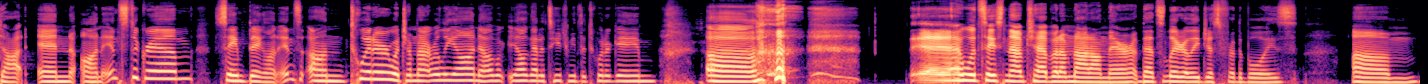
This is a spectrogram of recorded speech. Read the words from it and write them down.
dot n on Instagram. Same thing on ins- on Twitter, which I'm not really on. Y'all, y'all got to teach me the Twitter game. uh, eh, I would say Snapchat, but I'm not on there. That's literally just for the boys. Um,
